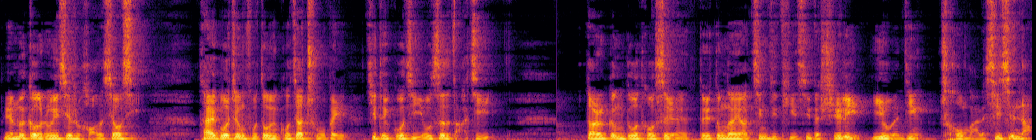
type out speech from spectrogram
人们更容易接受好的消息。泰国政府动用国家储备击退国际游资的打击。当然，更多投资人对东南亚经济体系的实力与稳定充满了信心呐。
